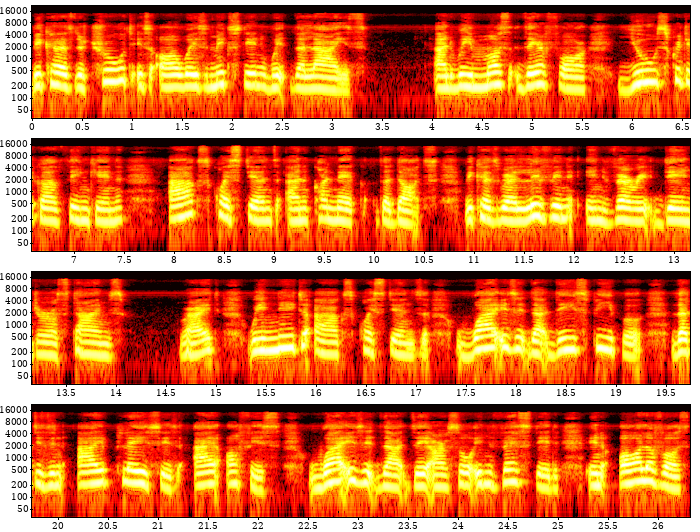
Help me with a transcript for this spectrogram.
because the truth is always mixed in with the lies. And we must therefore use critical thinking, ask questions, and connect the dots because we're living in very dangerous times right? We need to ask questions. Why is it that these people that is in high places high office why is it that they are so invested in all of us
